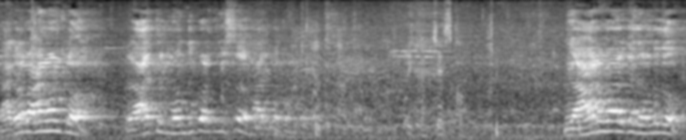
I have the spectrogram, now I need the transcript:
పగల బాగానే ఉంటాం రాత్రి మందు కూడా చూస్తే మారిపోతాం. మీ ఆడవారికి అది ఉండదు.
